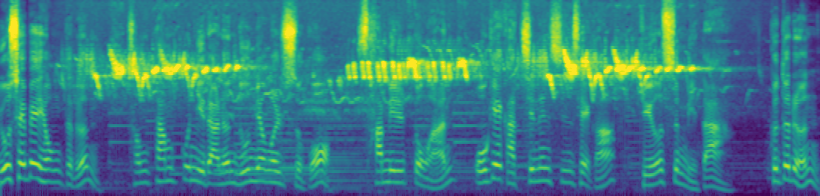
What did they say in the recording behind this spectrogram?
요셉의 형들은 정탐꾼이라는 누명을 쓰고 3일 동안 옥에 갇히는 신세가 되었습니다. 그들은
